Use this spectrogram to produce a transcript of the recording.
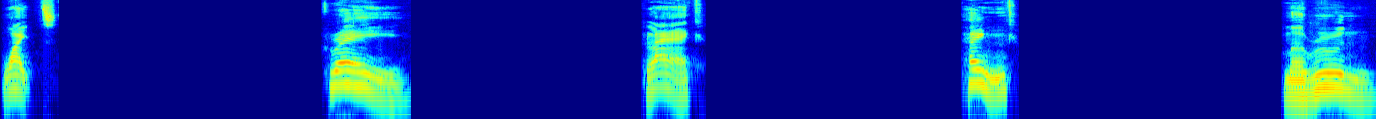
White. Gray black. Pink. Maroon.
